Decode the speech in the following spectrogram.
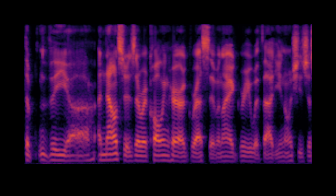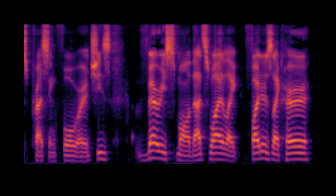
the the uh, announcers they were calling her aggressive, and I agree with that. You know, she's just pressing forward. She's very small. That's why like fighters like her,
